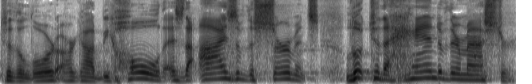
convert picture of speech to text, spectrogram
to the Lord our God. Behold, as the eyes of the servants look to the hand of their master,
